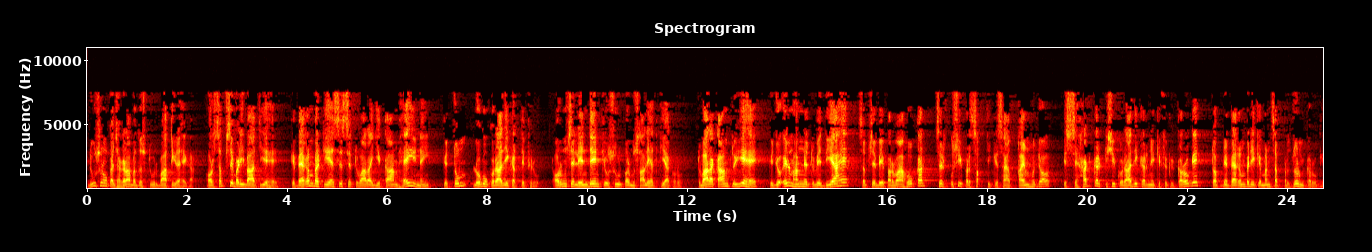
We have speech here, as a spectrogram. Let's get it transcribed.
دوسروں کا جھگڑا بدستور باقی رہے گا۔ اور سب سے بڑی بات یہ ہے کہ پیغمبر کی حیثیت سے تمہارا یہ کام ہے ہی نہیں کہ تم لوگوں کو راضی کرتے پھرو۔ اور ان سے لین دین کے اصول پر مصالحت کیا کرو۔ تمہارا کام تو یہ ہے کہ جو علم ہم نے تمہیں دیا ہے، سب سے بے پرواہ ہو کر صرف اسی پر سختی کے ساتھ قائم ہو جاؤ۔ اس سے ہٹ کر کسی کو راضی کرنے کی فکر کرو گے تو اپنے پیغمبری کے منصب پر ظلم کرو گے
